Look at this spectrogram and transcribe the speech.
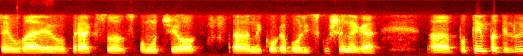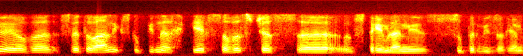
se uvajajo v prakso s pomočjo nekoga bolj izkušenega. Potem pa delujejo v svetovalnih skupinah, kjer so vse čas uh, spremljani z supervizorjem.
